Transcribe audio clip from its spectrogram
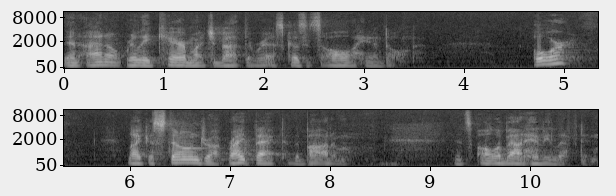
then I don't really care much about the rest because it's all handled. Or, like a stone drop right back to the bottom. It's all about heavy lifting.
